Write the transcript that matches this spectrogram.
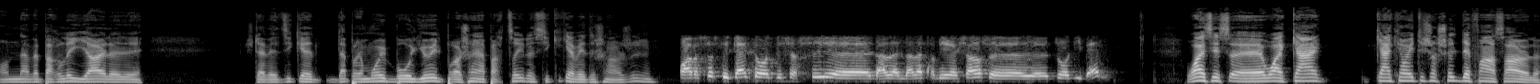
On en avait parlé hier. là, le- Je t'avais dit que d'après moi, Beaulieu est le prochain à partir. C'est qui qui avait été changé? là? Ouais, ben ça, c'était quand ils ont été chercher euh, dans, la, dans la première échange euh, Jordy Ben. Ouais, c'est ça. euh, ouais, quand, quand ils ont été chercher le défenseur, là.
